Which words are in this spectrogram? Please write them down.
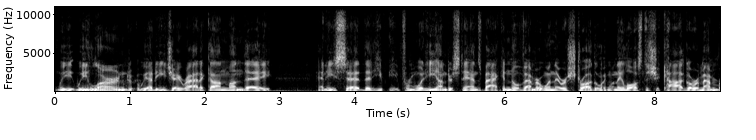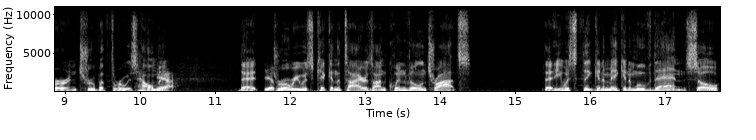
we we learned we had EJ Hradek on Monday, and he said that he, he from what he understands, back in November when they were struggling, when they lost to Chicago, remember, and Trouba threw his helmet, Yeah. that Yep. Drury was kicking the tires on Quenneville and Trotz. That he was thinking of mm. making a move then. So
